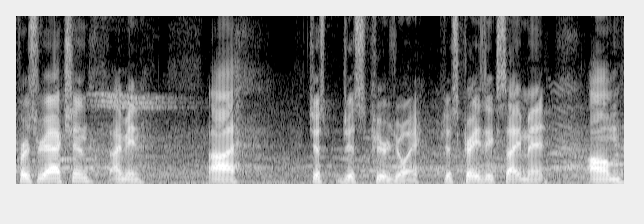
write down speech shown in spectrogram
First reaction, I mean, uh, just just pure joy, just crazy excitement. Um,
